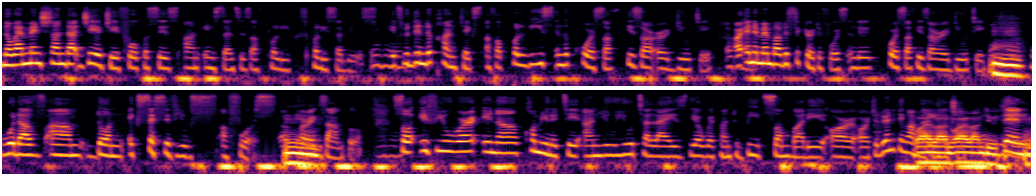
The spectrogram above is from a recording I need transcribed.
Now, I mentioned that JFJ focuses on instances of police police abuse. Mm-hmm. It's within the context of a police in the course of his or her duty, or any member of the security force in the course of his or her duty mm-hmm. Mm-hmm. would have um, done excessive use of force, for example. So, if you were in a community and you utilized your weapon to beat somebody or or to do anything of that While on nature, while on duty. then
